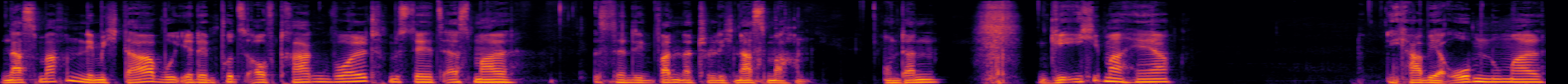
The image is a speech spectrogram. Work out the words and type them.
nass machen, nämlich da, wo ihr den Putz auftragen wollt, müsst ihr jetzt erstmal, ist ja die Wand natürlich nass machen. Und dann gehe ich immer her. Ich habe ja oben nun mal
